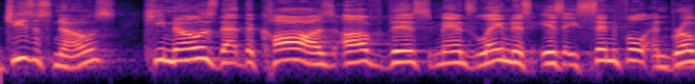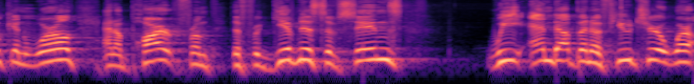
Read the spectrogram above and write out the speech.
Jesus knows. He knows that the cause of this man's lameness is a sinful and broken world, and apart from the forgiveness of sins, we end up in a future where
